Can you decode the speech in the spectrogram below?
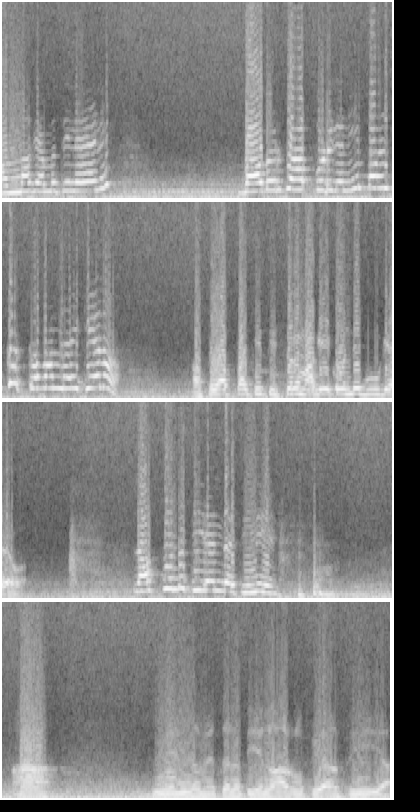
අම්මා කැමති නෑනේ. බාබර් සාප්පුඩ ගෙනින් බොයිස් කට් කපන්නයි කියනවා. අපේ අප්පච්චිත් ඉස්සර මගේ කොණ්ඩේ බූ ගෑවා. ලස්සනට තියෙන්න ඇතිනේ. ආ. මෙන්න මෙතන තියෙනවා රුපියල් 100ක්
